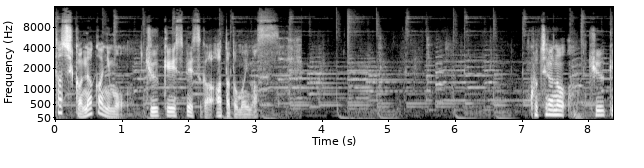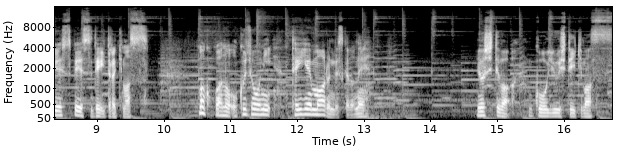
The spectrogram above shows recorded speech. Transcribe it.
確か中にも休憩スペースがあったと思いますこちらの休憩スペースでいただきます。まあここあの屋上に庭園もあるんですけどね。よしでは合流していきます。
